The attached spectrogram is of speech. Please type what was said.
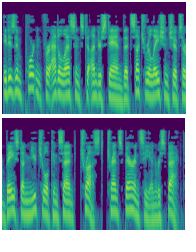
It is important for adolescents to understand that such relationships are based on mutual consent, trust, transparency and respect.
